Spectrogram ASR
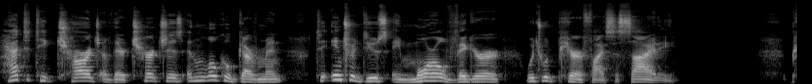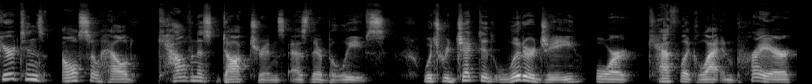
had to take charge of their churches and local government to introduce a moral vigor which would purify society. Puritans also held Calvinist doctrines as their beliefs, which rejected liturgy or Catholic Latin prayer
